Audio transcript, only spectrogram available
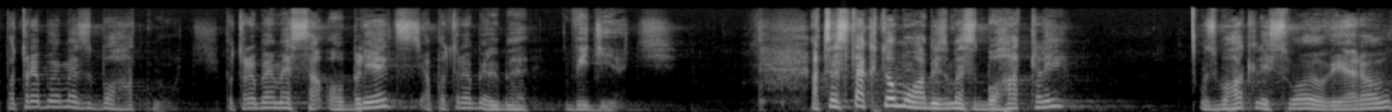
Potrebujeme zbohatnúť. Potrebujeme sa obliecť a potrebujeme vidieť. A cesta k tomu, aby sme zbohatli, zbohatli svojou vierou,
